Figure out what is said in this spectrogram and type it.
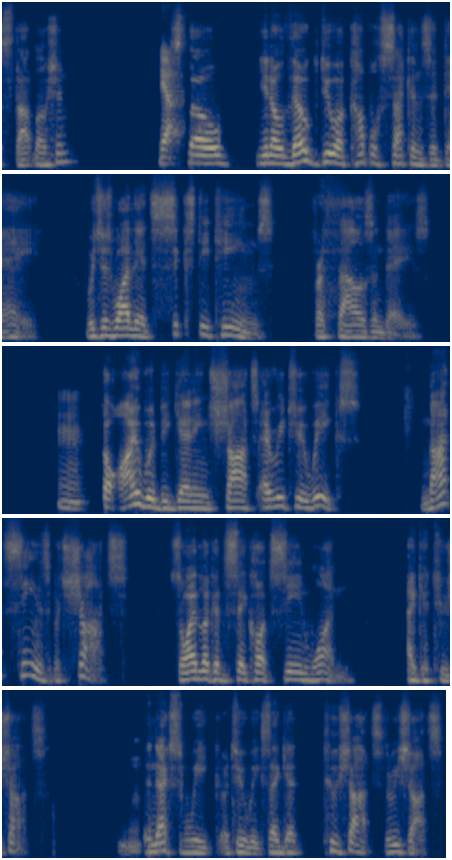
stop motion. Yeah. So you know, they'll do a couple seconds a day, which is why they had 60 teams for a thousand days. Mm. So I would be getting shots every two weeks, not scenes, but shots. So I'd look at, say, call it scene one. I get two shots. Mm. The next week or two weeks, I get two shots, three shots.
